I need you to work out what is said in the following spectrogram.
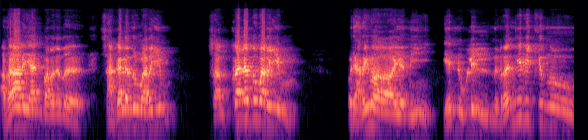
അതാണ് ഞാൻ പറഞ്ഞത്. സകലതും അറിയും. സകലതും അറിയും. ഒരറിവായ നീ എന്നുള്ളിൽ നിറഞ്ഞിരിക്കുന്നു.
